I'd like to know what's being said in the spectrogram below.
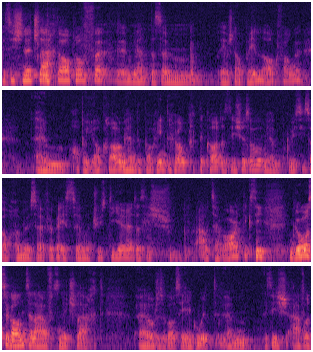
Es ist nicht schlecht angelaufen. Äh, wir haben das am 1. April angefangen. Ähm, aber ja, klar, wir haben ein paar Kinderkrankheiten gehabt, das ist ja so. Wir haben gewisse Sachen müssen verbessern und justieren. Das ist auch zu erwarten gewesen. Im Großen und Ganzen läuft es nicht schlecht äh, oder sogar sehr gut. Ähm, es ist einfach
